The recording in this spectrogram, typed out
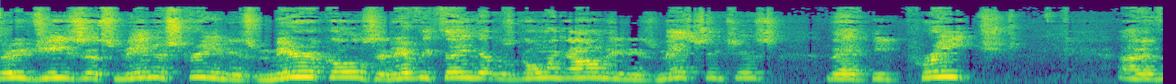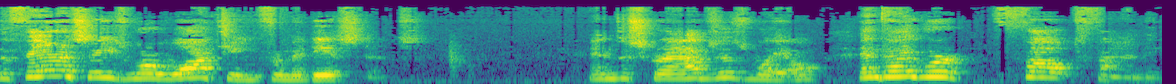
through Jesus' ministry and his miracles and everything that was going on in his messages that he preached, uh, the Pharisees were watching from a distance, and the scribes as well, and they were fault finding.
